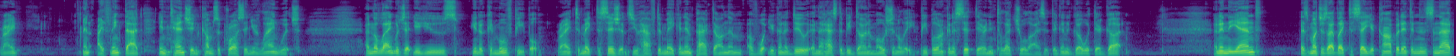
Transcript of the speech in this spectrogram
right? And I think that intention comes across in your language. And the language that you use you know can move people right to make decisions. You have to make an impact on them of what you're going to do and that has to be done emotionally. People aren't going to sit there and intellectualize it. They're going to go with their gut. And in the end as much as i'd like to say you're competent in this and that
